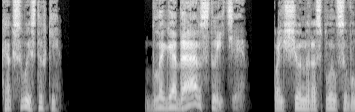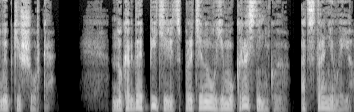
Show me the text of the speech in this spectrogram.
Как с выставки. Благодарствуйте! Польщенно расплылся в улыбке Шурка. Но когда питерец протянул ему красненькую, отстранил ее.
